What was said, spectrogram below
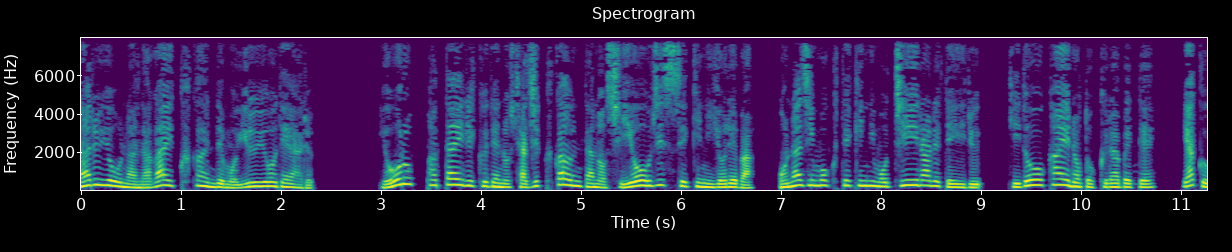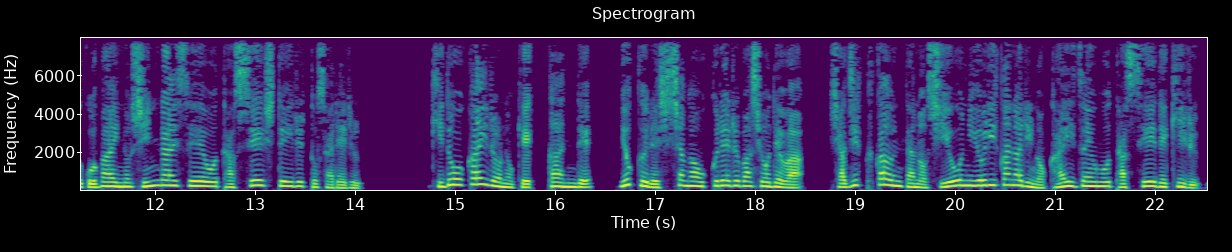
なるような長い区間でも有用である。ヨーロッパ大陸での車軸カウンタの使用実績によれば、同じ目的に用いられている軌道回路と比べて約5倍の信頼性を達成しているとされる。軌道回路の欠陥でよく列車が遅れる場所では、車軸カウンタの使用によりかなりの改善を達成できる。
